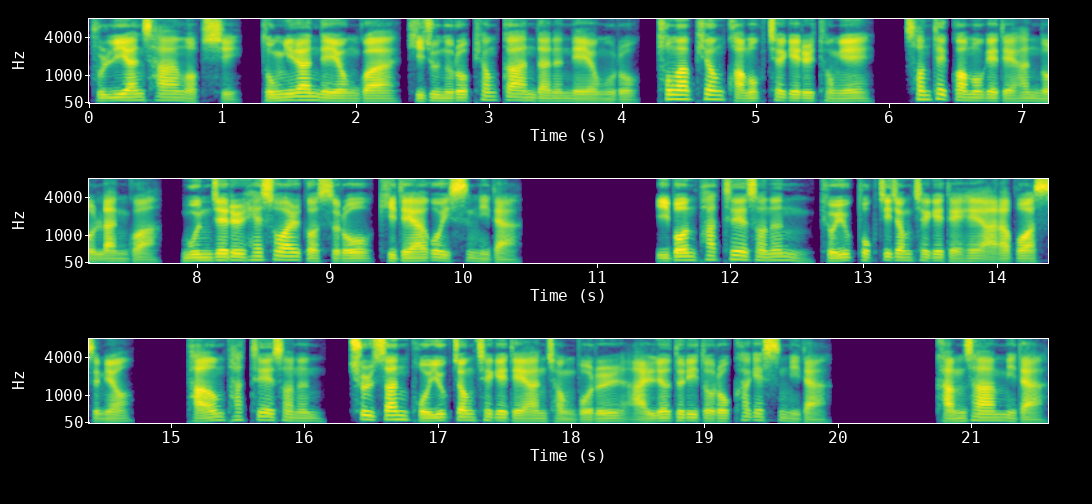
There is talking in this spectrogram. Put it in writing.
불리한 사항 없이 동일한 내용과 기준으로 평가한다는 내용으로 통합형 과목 체계를 통해 선택 과목에 대한 논란과 문제를 해소할 것으로 기대하고 있습니다. 이번 파트에서는 교육복지정책에 대해 알아보았으며 다음 파트에서는 출산 보육정책에 대한 정보를 알려드리도록 하겠습니다. 감사합니다.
